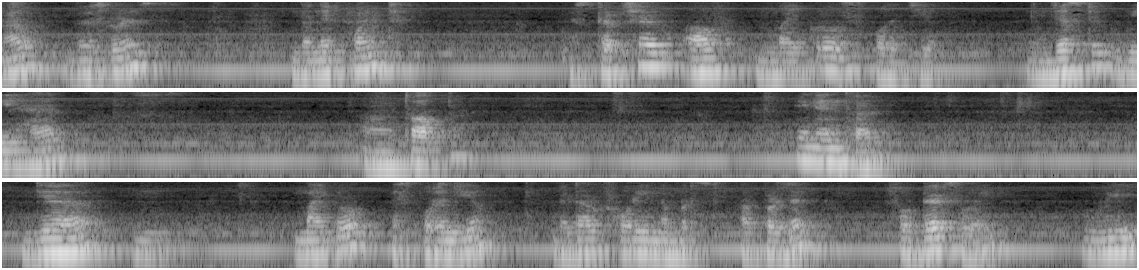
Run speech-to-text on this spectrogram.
Now the students the next point structure of microsporangium just we have uh, talked in anther there are microsporangium that are four in numbers are present. So that's why we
